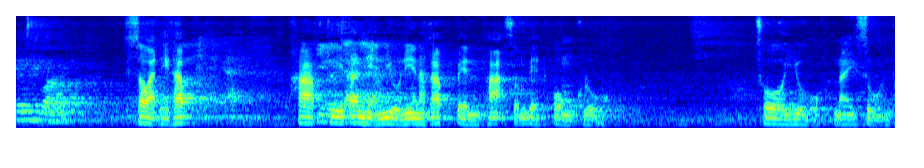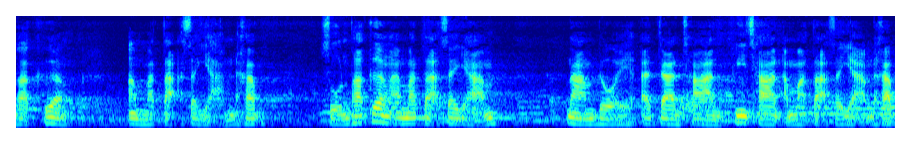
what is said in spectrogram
ยงดีกว่าสวัสดีครับ ภาพที่ท่านเห็นอยู่นี้นะครับ เป็นพระสมเด็จองค์ครู โชว์อยู่ในศูนย์พระเครื่องอมตะสยามนะครับ ศูนย์พระเครื่องอมตะสยาม นามโดยอาจารย์ชาญพี่ชาญอมตะสยามนะครับ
